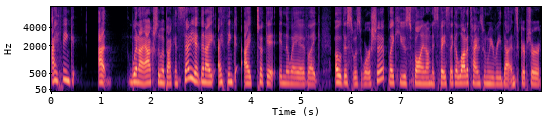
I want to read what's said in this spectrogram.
I think at when I actually went back and studied it, then I, I think I took it in the way of like, oh, this was worship. Like he was falling on his face. Like a lot of times when we read that in scripture,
